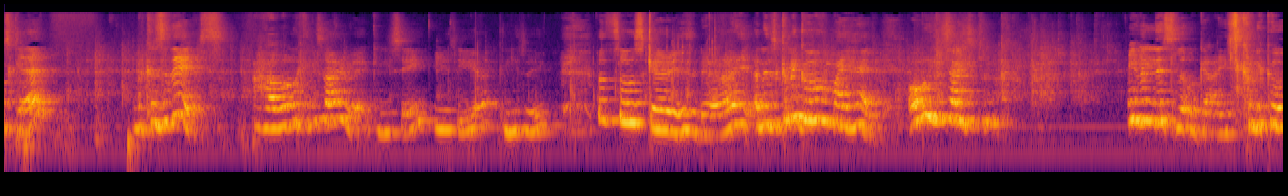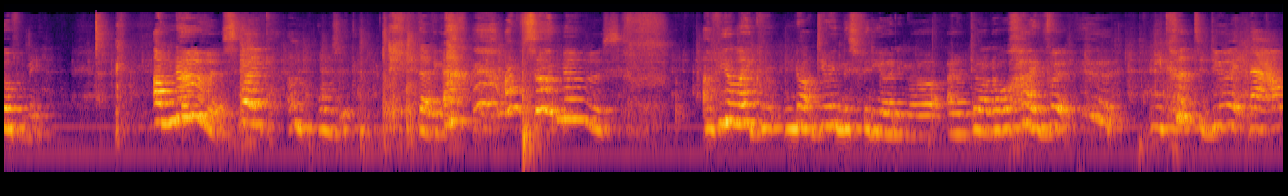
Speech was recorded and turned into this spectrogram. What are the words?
Scared because of this. Have a look inside of it. Can you see? Can you see it? Can you see? That's so scary, isn't it? Right? And it's gonna go over my head. All these cubes. Even this little guy is gonna go over me. I'm nervous. Like, um. There we go. I'm so nervous. I feel like not doing this video anymore. I don't know why, but we got to do it now.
